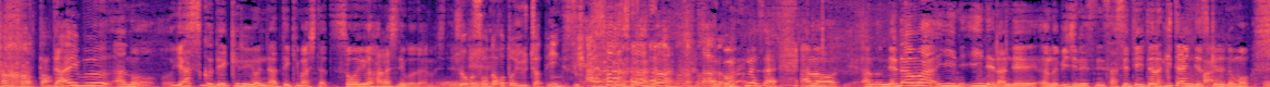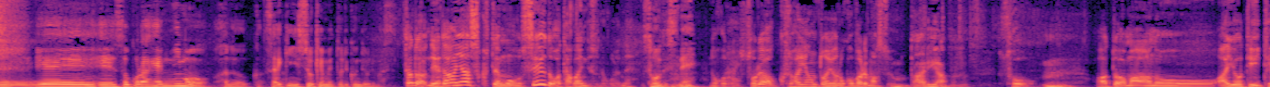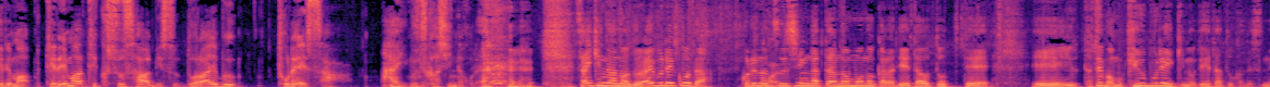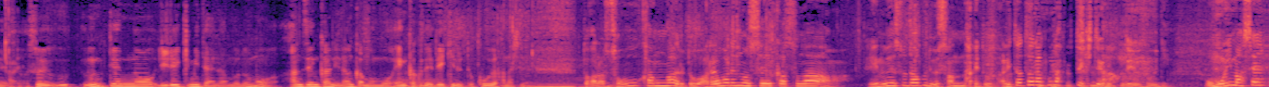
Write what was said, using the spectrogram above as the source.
だいぶ、あの、安くできるようになってきましたって、そういう話でございまして。そんなこと言っちゃっていいんですか？あごめんなさい。あの、あの値段はいいいい値段であのビジネスにさせていただきたいんですけれども、はい、えー、そこら辺にもあの最近一生懸命取り組んでおります。ただ値段安くても精度は高いんですね、これね。そうですね。だから、それはクライアントは喜ばれますよ。バリアブル。そう。うん、あとは、まあ、あの、IoT テレマ、テレマティクスサービス、ドライブトレーサー。はい。難しいんだ、これ。最近のあの、ドライブレコーダー。これの通信型のものからデータを取って、えー、例えばもう急ブレーキのデータとかですね、はい、そういう運転の履歴みたいなものも、安全管理なんかももう遠隔でできると、こういう話でだからそう考えると、われわれの生活が、NSW さんないと成り立たなくなってきてるっていうふうに思いません？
